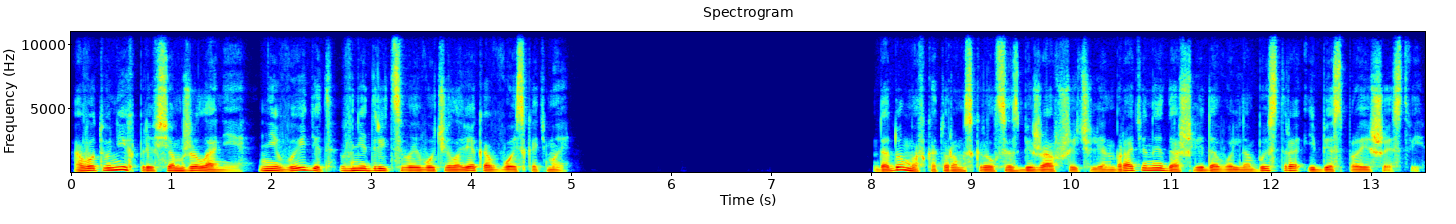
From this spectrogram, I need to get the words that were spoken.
А вот у них при всем желании не выйдет внедрить своего человека в войско тьмы. До дома, в котором скрылся сбежавший член братины, дошли довольно быстро и без происшествий.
